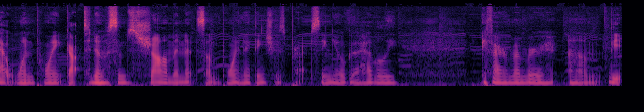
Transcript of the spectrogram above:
at one point got to know some shaman at some point. I think she was practicing yoga heavily, if I remember um, the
